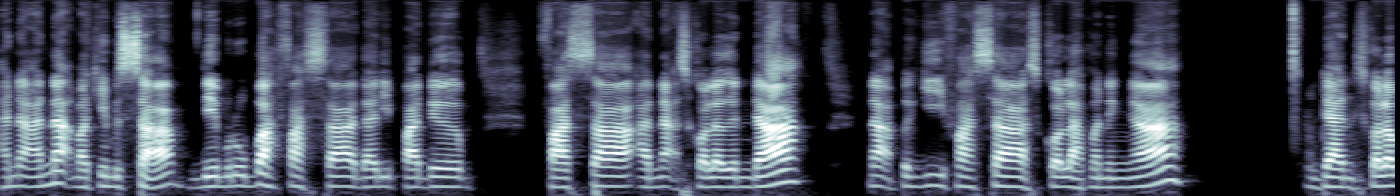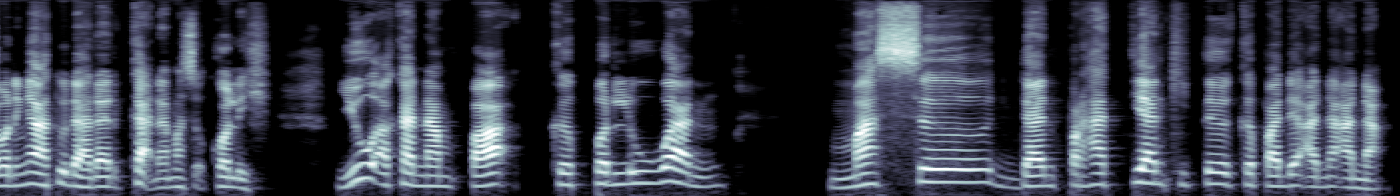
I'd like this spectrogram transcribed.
Anak-anak makin besar, dia berubah fasa daripada fasa anak sekolah rendah, nak pergi fasa sekolah menengah, dan sekolah menengah tu dah, dah dekat dah masuk college. You akan nampak keperluan masa dan perhatian kita kepada anak-anak.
